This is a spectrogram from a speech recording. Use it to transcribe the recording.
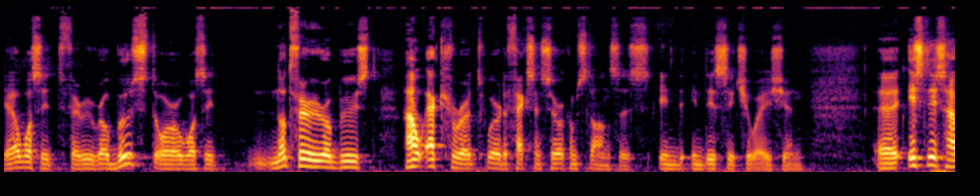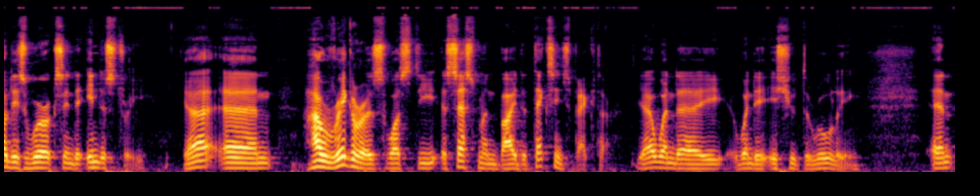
Yeah, was it very robust or was it not very robust? How accurate were the facts and circumstances in, in this situation? Uh, is this how this works in the industry? Yeah, and how rigorous was the assessment by the tax inspector yeah, when, they, when they issued the ruling? And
